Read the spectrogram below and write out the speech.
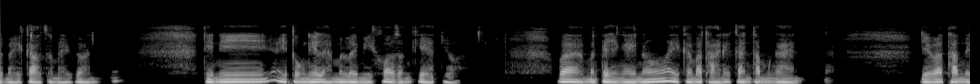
สมัยเก่าสมัยก่อน ทีนี้ไอ้ตรงนี้แหละมันเลยมีข้อสังเกตอยู่ ว่ามันเป็นยังไงเนาะไอ้กรรมฐานในการทำงาน เดี๋ยวว่าทำใน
